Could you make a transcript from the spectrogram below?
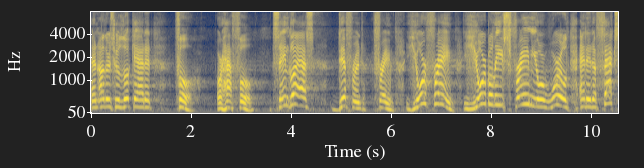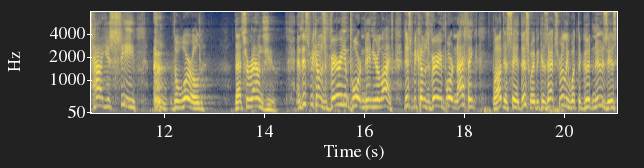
and others who look at it full or half full. Same glass, different frame. Your frame, your beliefs frame your world, and it affects how you see the world that's around you. And this becomes very important in your life. This becomes very important, I think. Well, I'll just say it this way because that's really what the good news is.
